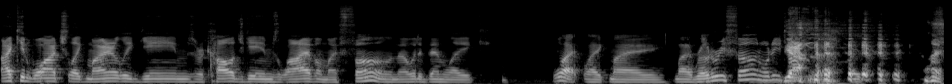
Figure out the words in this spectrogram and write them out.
I could watch like minor league games or college games live on my phone, that would have been like what? Like my my rotary phone? What are you yeah. talking about? Like,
